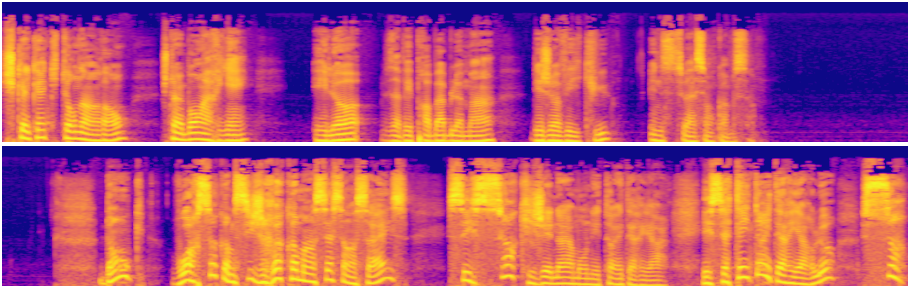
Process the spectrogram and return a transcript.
Je suis quelqu'un qui tourne en rond, je suis un bon à rien. Et là, vous avez probablement déjà vécu une situation comme ça. Donc, voir ça comme si je recommençais sans cesse, c'est ça qui génère mon état intérieur. Et cet état intérieur-là, ça,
